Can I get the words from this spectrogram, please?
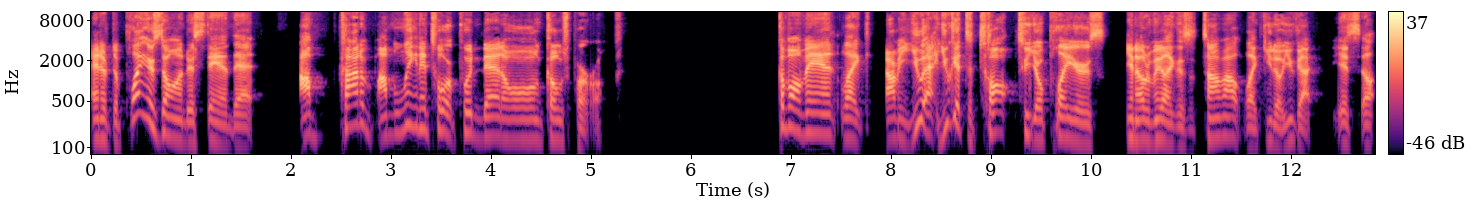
And if the players don't understand that, I'm kind of I'm leaning toward putting that on Coach Pearl. Come on, man. Like, I mean, you you get to talk to your players. You know what I mean? Like, there's a timeout. Like, you know, you got it's uh,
